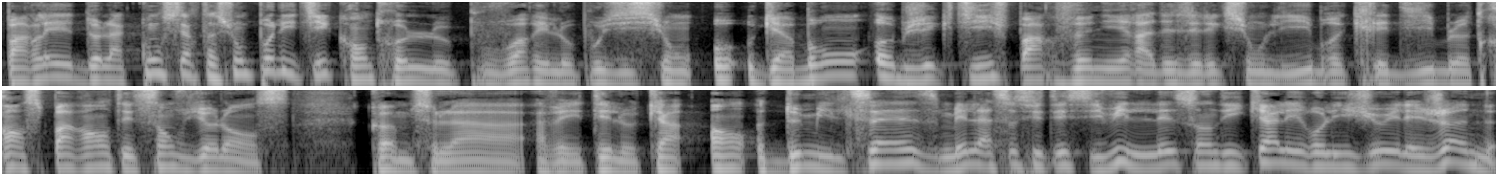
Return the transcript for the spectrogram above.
parlé de la concertation politique entre le pouvoir et l'opposition au Gabon. Objectif, parvenir à des élections libres, crédibles, transparentes et sans violence comme cela avait été le cas en 2016, mais la société civile, les syndicats, les religieux et les jeunes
